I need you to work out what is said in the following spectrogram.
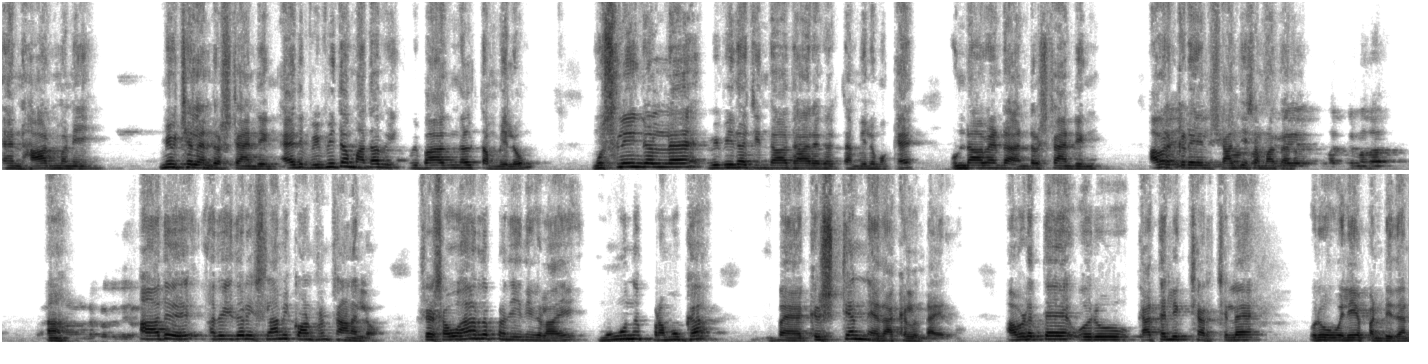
and harmony mutual understanding അതായത് വിവിധ മത വിഭാഗങ്ങൾ തമ്മിലും മുസ്ലിങ്ങളിലെ വിവിധ ചിന്താധാരകൾ തമ്മിലുമൊക്കെ ഉണ്ടാവേണ്ട അണ്ടർസ്റ്റാൻഡിങ് അവർക്കിടയിൽ ശാന്തി സമാധാനം. ആ. അത് അത് ഇതൊരു ഇസ്ലാമിക് കോൺഫറൻസ് ആണല്ലോ. പക്ഷെ സൗഹാർദ്ദ പ്രതിനിധികളായി മൂന്ന് പ്രമുഖ ക്രിസ്ത്യൻ നേതാക്കൾ ഉണ്ടായിരുന്നു അവിടുത്തെ ഒരു കാത്തലിക് ചർച്ചിലെ ഒരു വലിയ പണ്ഡിതൻ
